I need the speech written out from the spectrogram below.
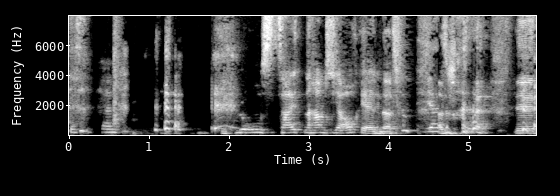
Äh, die Führungszeiten haben sich ja auch geändert. Ja, also die,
